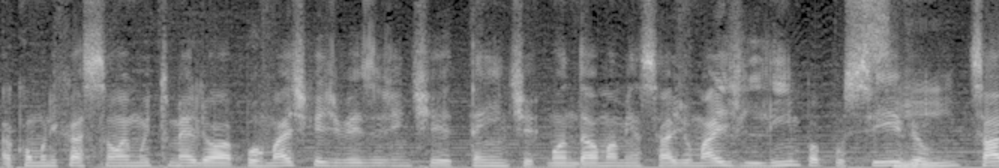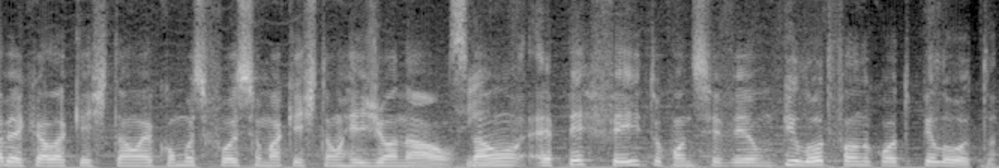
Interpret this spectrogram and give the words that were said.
a comunicação é muito melhor. Por mais que às vezes a gente tente mandar dar uma mensagem o mais limpa possível. Sim. Sabe aquela questão? É como se fosse uma questão regional. Sim. Então é perfeito quando você vê um piloto falando com outro piloto.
